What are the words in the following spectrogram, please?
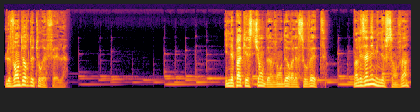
Le vendeur de Tour Eiffel. Il n'est pas question d'un vendeur à la sauvette. Dans les années 1920,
